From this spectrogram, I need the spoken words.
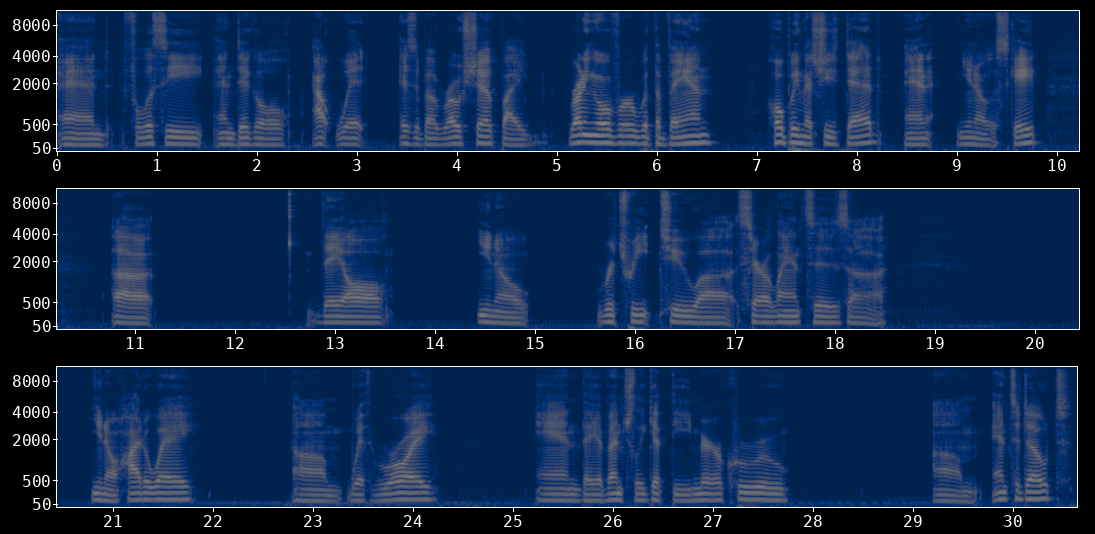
and Felicity and Diggle outwit Isabel Rocha by running over with the van, hoping that she's dead and, you know, escape. Uh, they all, you know, retreat to uh, Sara Lance's, uh, you know, hideaway um, with Roy, and they eventually get the Mirakuru um, antidote.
